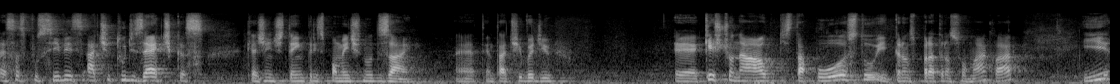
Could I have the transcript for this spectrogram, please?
essas possíveis atitudes éticas que a gente tem principalmente no design. Né? Tentativa de é, questionar algo que está posto e trans, para transformar, claro, e,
